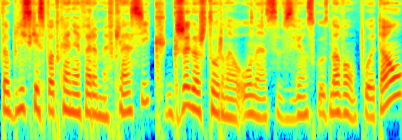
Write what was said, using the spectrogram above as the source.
To bliskie spotkania w RMF Classic. Grzegorz Turnał u nas w związku z nową płytą.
